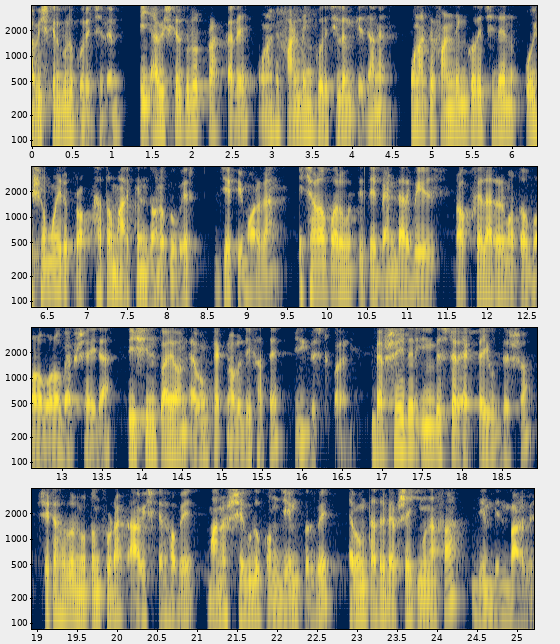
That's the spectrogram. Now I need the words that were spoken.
আবিষ্কারগুলো করেছিলেন, এই আবিষ্কারগুলোর প্রাককালে ওনাকে ফান্ডিং করেছিলেন কে জানেন? ওনাকে ফান্ডিং করেছিলেন ওই সময়ের প্রখ্যাত মার্কিন ধনকুবের জেপি মর্গান। এছাড়াও পরবর্তীতে ব্যান্ডার বিল্ড রকফেলারের মতো বড় বড় ব্যবসায়ীরা এই শিল্পায়ন এবং টেকনোলজি খাতে ইনভেস্ট করেন। ব্যবসায়ীদের ইনভেস্টের একটাই উদ্দেশ্য, সেটা হলো নতুন প্রোডাক্ট আবিষ্কার হবে, মানুষ সেগুলো কনজিউম করবে এবং তাদের ব্যবসায়িক মুনাফা দিন দিন বাড়বে।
